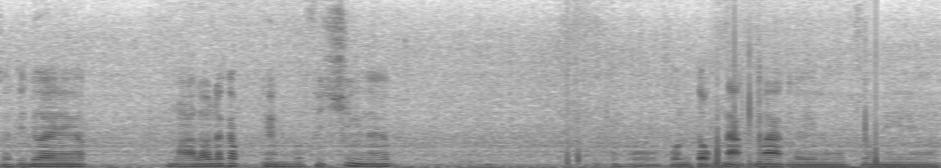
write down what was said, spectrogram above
สวัสดีด้วยนะครับ มาแล้วนะครับแองโกฟิชชิ่งนะครับ โอ้โห ฝนตกหนักมากเลยนะครับ ช่วงนี้นะครับ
